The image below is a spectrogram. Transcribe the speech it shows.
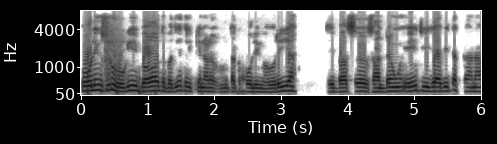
ਪੋਲਿੰਗ ਸ਼ੁਰੂ ਹੋ ਗਈ ਬਹੁਤ ਵਧੀਆ ਤਰੀਕੇ ਨਾਲ ਹੁਣ ਤੱਕ ਪੋਲਿੰਗ ਹੋ ਰਹੀ ਆ। ਤੇ ਬਸ ਸਾਨੂੰ ਇਹ ਚੀਜ਼ ਆ ਵੀ ਧੱਕਾ ਨਾ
